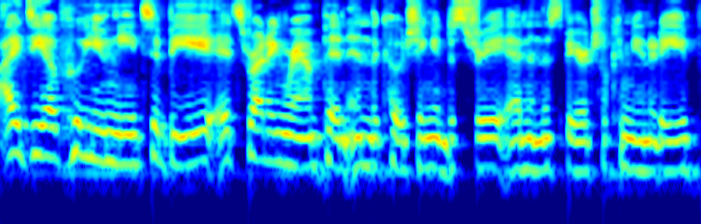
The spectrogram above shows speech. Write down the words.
idea of who you need to be, it's running rampant in the coaching industry and in the spiritual community.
